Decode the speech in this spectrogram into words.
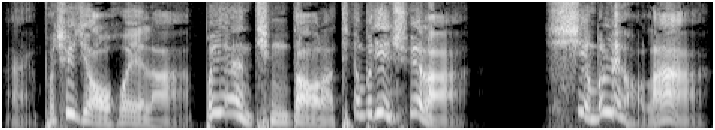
哎，不去教会了，不愿意听到了，听不进去了，信不了了。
